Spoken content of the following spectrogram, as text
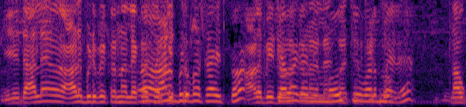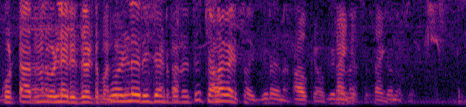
ಸರ್. ಇದಾಲೆ ಆಳು ಬಿಡ್ಬೇಕನ್ನೋ ಲೆಕ್ಕಾಚಾರ ಹಾಳು ಬಿಡ್ಬೇಕಾಯ್ತು. ಆಳು ಬಿಡ್ಬೇಕನ್ನೋ ಚೆನ್ನಾಗಿ ನಿಮ್ಮ ಔಷಧಿ ಲೆಕ್ಕಾಚಾರ ಹೊಡೆದ್ಮೇಲೆ ನಾವು ಕೊಟ್ಟಾದ್ಮೇಲೆ ಒಳ್ಳೆ ರಿಸಲ್ಟ್ ಬಂದಿದೆ. ಒಳ್ಳೆ ರಿಸಲ್ಟ್ ಬಂದೈತೆ. ಚೆನ್ನಾಗೈತೆ ಸರ್ ಗಿಡನ. Okay okay thank you thank you ಚೆನ್ನಾಗಿ ಸರ್.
